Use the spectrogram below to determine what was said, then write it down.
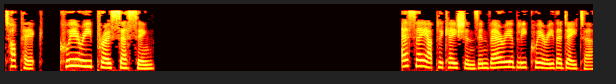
Topic: Query processing. ESE applications invariably query their data.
